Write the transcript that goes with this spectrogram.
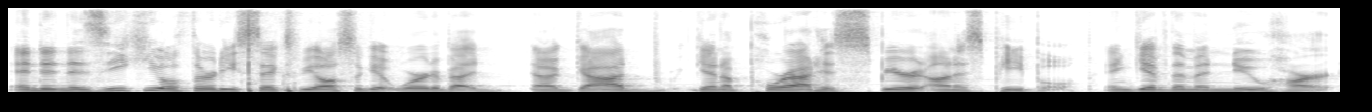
And in Ezekiel 36, we also get word about uh, God going to pour out his spirit on his people and give them a new heart.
